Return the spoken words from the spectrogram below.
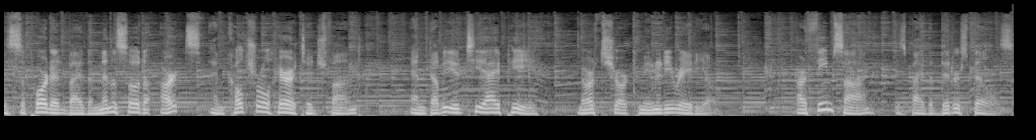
is supported by the Minnesota Arts and Cultural Heritage Fund and WTIP North Shore Community Radio. Our theme song is by the Bitter Spills.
